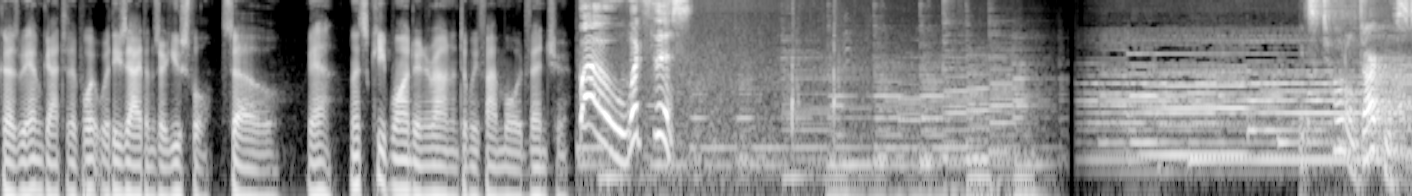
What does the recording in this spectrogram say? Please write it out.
because we haven't got to the point where these items are useful. So, yeah, let's keep wandering around until we find more adventure. Whoa, what's this? It's total darkness.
